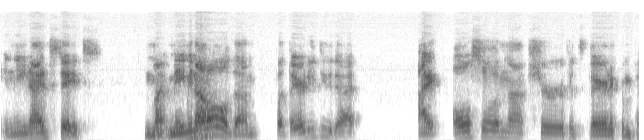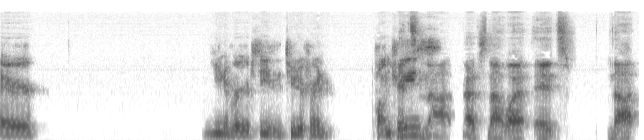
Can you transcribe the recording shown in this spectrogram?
in the United States. Maybe not No. all of them, but they already do that. I also am not sure if it's fair to compare universities in two different countries. It's not. That's not why it's not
